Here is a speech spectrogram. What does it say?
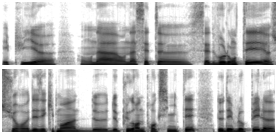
Et puis, euh, on a, on a cette, euh, cette volonté euh, sur des équipements de, de plus grande proximité de développer le,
